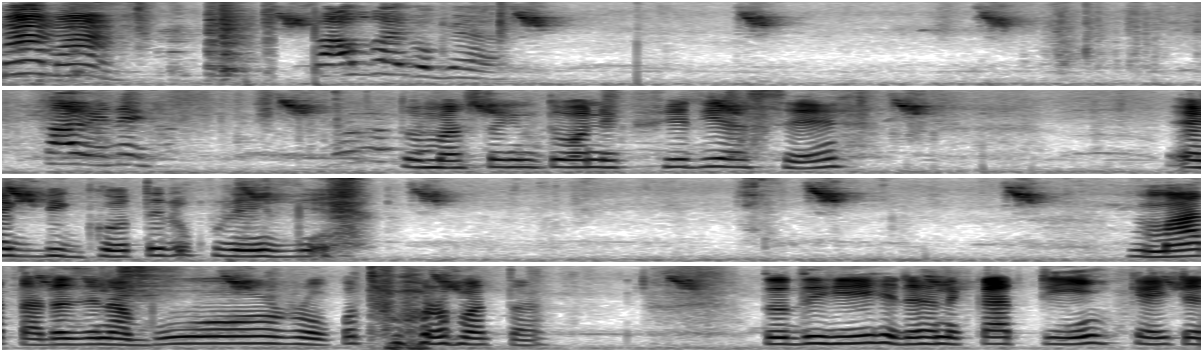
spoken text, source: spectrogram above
মা মা। তো মাছটা কিন্তু অনেক ফেরি আছে। এক বিঘতের উপরে যে। মাথাটা যে না বড় কত বড় মাথা। তো দেখি এখানে কাটি কেটে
